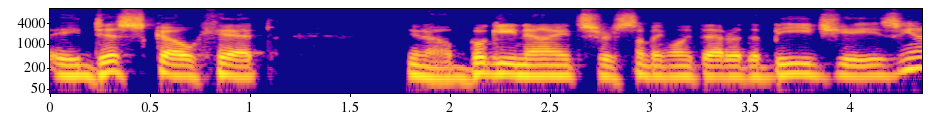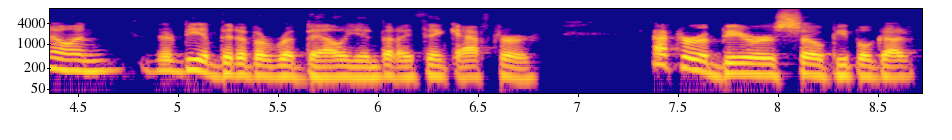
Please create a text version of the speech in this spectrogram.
a disco hit, you know, Boogie Nights or something like that, or the Bee Gees, you know, and there'd be a bit of a rebellion. But I think after after a beer or so, people got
